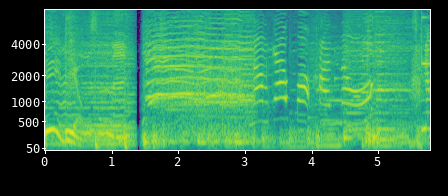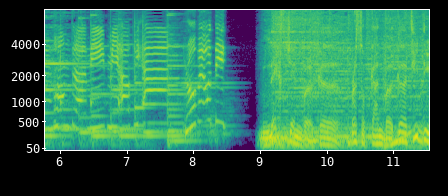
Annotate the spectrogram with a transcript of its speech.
ที่เดียว Next Gen Burger ประสบการณ์เบอร์เกอร์ที่ดี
